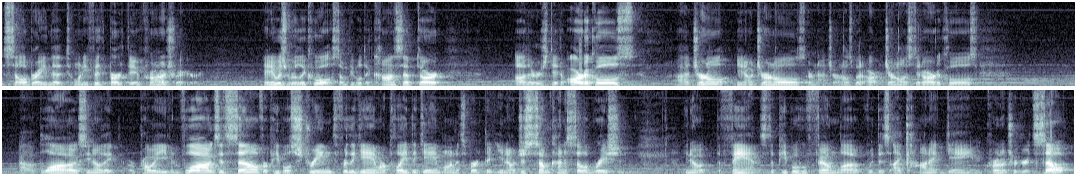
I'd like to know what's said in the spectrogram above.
celebrating the 25th birthday of Chrono Trigger, and it was really cool. Some people did concept art, others did articles, uh, journal, you know, journals or not journals, but art, journalists did articles uh, blogs, you know, they or probably even vlogs itself, or people streamed for the game or played the game on its birthday, you know, just some kind of celebration. You know, the fans, the people who fell in love with this iconic game, Chrono Trigger itself,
